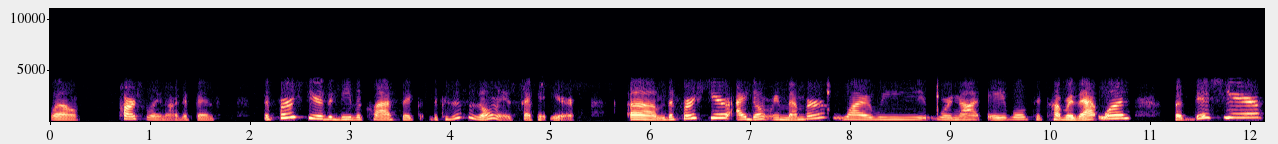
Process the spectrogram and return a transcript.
well, partially in our defense, the first year the Diva Classic, because this is only a second year. Um, the first year, I don't remember why we were not able to cover that one, but this year,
